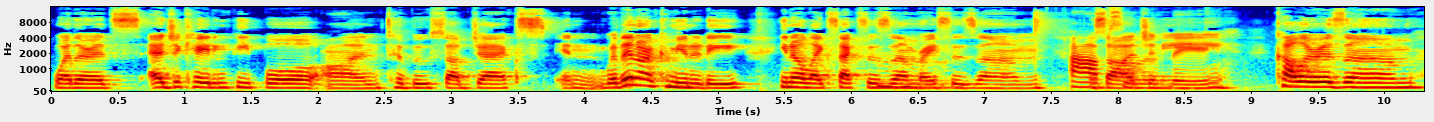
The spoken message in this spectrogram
whether it's educating people on taboo subjects in within our community, you know, like sexism, mm-hmm. racism, Absolutely. misogyny, colorism,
